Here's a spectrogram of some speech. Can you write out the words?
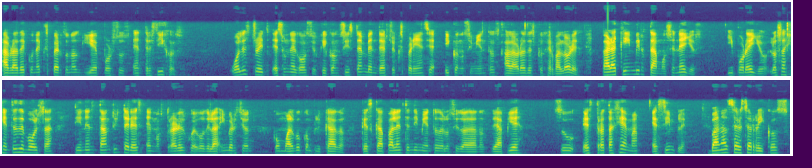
habrá de que un experto nos guíe por sus entresijos. Wall Street es un negocio que consiste en vender su experiencia y conocimientos a la hora de escoger valores, para que invirtamos en ellos, y por ello los agentes de bolsa tienen tanto interés en mostrar el juego de la inversión como algo complicado que escapa al entendimiento de los ciudadanos de a pie. Su estratagema es simple. Van a hacerse ricos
